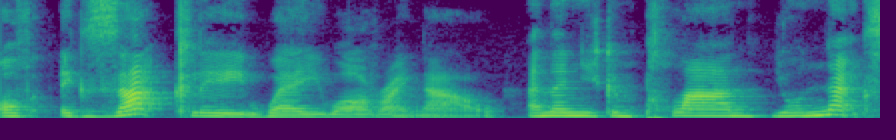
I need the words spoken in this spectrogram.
of exactly where you are right now. And then you can plan your next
